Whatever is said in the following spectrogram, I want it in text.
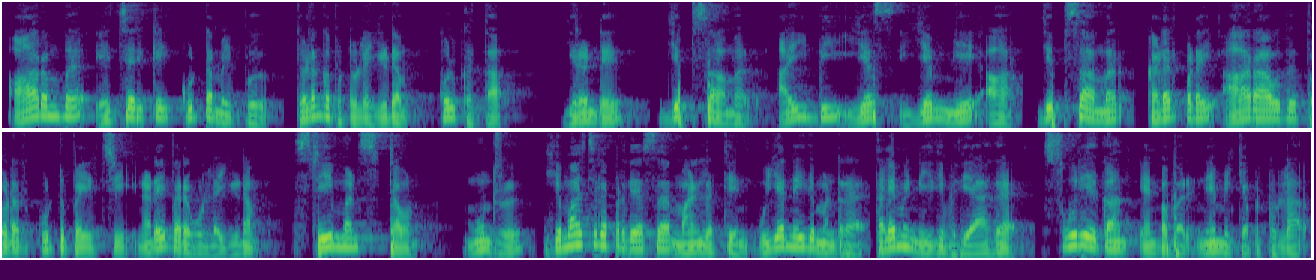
ஆரம்ப எச்சரிக்கை கூட்டமைப்பு தொடங்கப்பட்டுள்ள இடம் கொல்கத்தா. இரண்டு ஜிப்சாமர் ஐபிஎஸ்எம்ஏஆர் ஜிப்சாமர் கடற்படை ஆறாவது தொடர் கூட்டுப்பயிற்சி நடைபெறவுள்ள இடம் ஸ்டீமன்ஸ் டவுன். மூன்று ஹிமாச்சல பிரதேச மாநிலத்தின் உயர்நீதிமன்ற தலைமை நீதிபதியாக சூரியகாந்த் என்பவர் நியமிக்கப்பட்டுள்ளார்.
